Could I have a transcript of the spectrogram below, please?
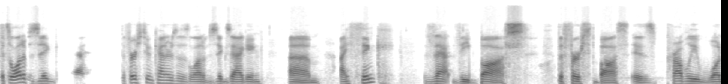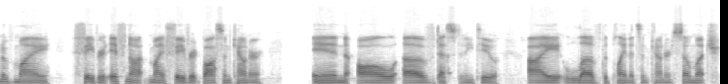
it's a lot of zig. The first two encounters is a lot of zigzagging. Um, I think that the boss, the first boss, is probably one of my favorite, if not my favorite boss encounter in all of Destiny 2. I love the planets encounter so much,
